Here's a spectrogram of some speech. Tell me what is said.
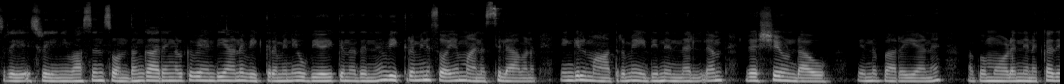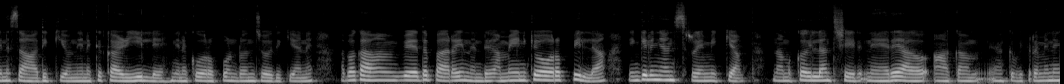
ശ്രീ ശ്രീനിവാസൻ സ്വന്തം കാര്യങ്ങൾക്ക് വേണ്ടിയാണ് വിക്രമിനെ ഉപയോഗിക്കുന്നതെന്ന് വിക്രമിന് സ്വയം മനസ്സിലാവണം. എങ്കിൽ മാത്രമേ ഇതിൽ നിന്നെല്ലാം രക്ഷയുണ്ടാവൂ. എന്ന് പറയാണ്. അപ്പോൾ മോളെ നിനക്കതിന് സാധിക്കുമോ നിനക്ക് കഴിയില്ലേ? നിനക്ക് ഉറപ്പുണ്ടോ എന്ന് ചോദിക്കുകയാണ് അപ്പോൾ വേദ പറയുന്നുണ്ട് അമ്മ എനിക്ക് ഉറപ്പില്ല. എങ്കിലും ഞാൻ ശ്രമിക്കാം. നമുക്കെല്ലാം ശരി നേരെ ആക്കാം. വിക്രമിനെ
